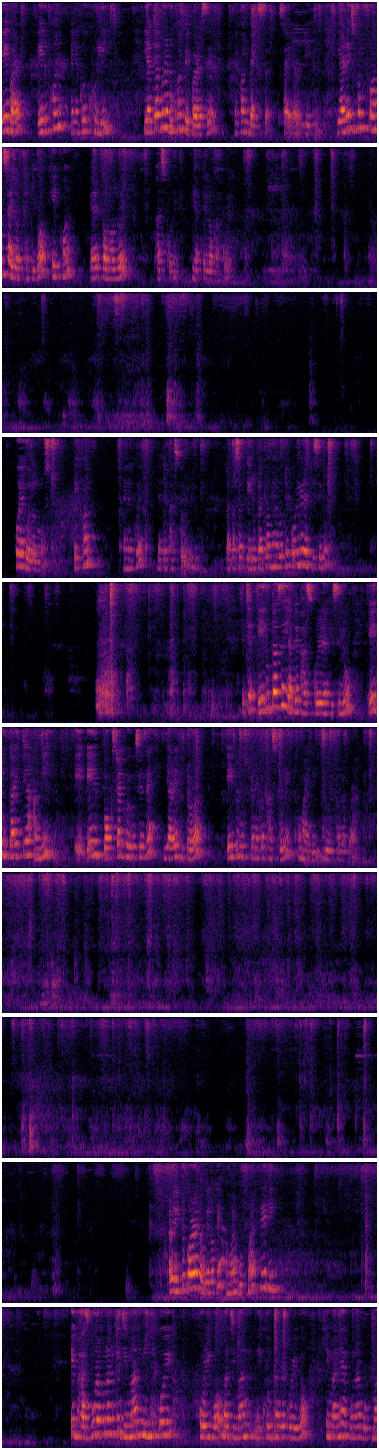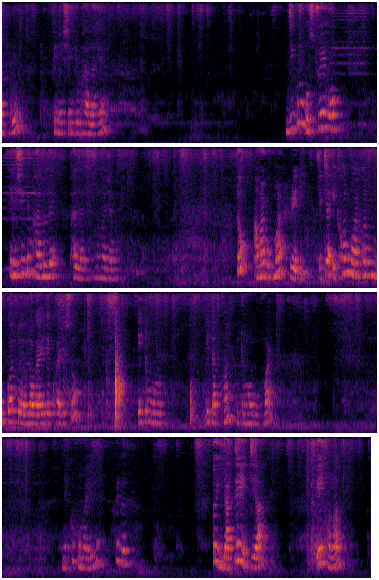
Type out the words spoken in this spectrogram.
এইবাৰ এই দুখন এনেকৈ খুলি ইয়াতে আপোনাৰ দুখন পেপাৰ আছে এখন বেক চাইড আৰু এইটো। ইয়াৰে যিখন ফ্ৰণ্ট ছাইডত থাকিব সেইখন ইয়াৰে তললৈ ভাজ কৰিম ইয়াতে লগাকৈ হৈ গ'ল অলমষ্ট এইখন এনেকৈ ইয়াতে ভাজ কৰি দিলোঁ। তাৰপাছত এই দুটাটো আমি আগতে কৰিয়ে ৰাখিছিলোঁ এতিয়া এই দুটা যে ইয়াতে ভাজ কৰি ৰাখিছিলোঁ এই দুটা এতিয়া আমি এই বক্স টাইপ হৈ গৈছে যে ইয়াৰে ভিতৰত এইটো বস্তু এনেকৈ ভাজ কৰি সোমাই দিম দুয়োফালৰ পৰা। আৰু এইটো কৰাৰ লগে লগে আমাৰ বুকমাৰ্ক ৰেডি এই ভাজবোৰ আপোনালোকে যিমান মিহিকৈ কৰিব বা যিমান নিখুঁতভাৱে কৰিব সিমানে আপোনাৰ বুকমাৰ্কটোৰ ফিনিচিংটো ভাল আহে। যিকোনো বস্তুৱেই হওক ফিনিচিংটো ভাল হ'লে ভাল লাগে নহয় জানো? তো আমাৰ বুকমাৰ্ক ৰেডি এতিয়া এইখন মই এখন বুকত লগাই দেখুৱাই দিছোঁ। এইটো মোৰ কিতাপখন এইটো মোৰ বুকমাৰ্ক এনেকৈ সোমাই দিলে হৈ গ'ল। তো ইয়াতে এতিয়া এইখনত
